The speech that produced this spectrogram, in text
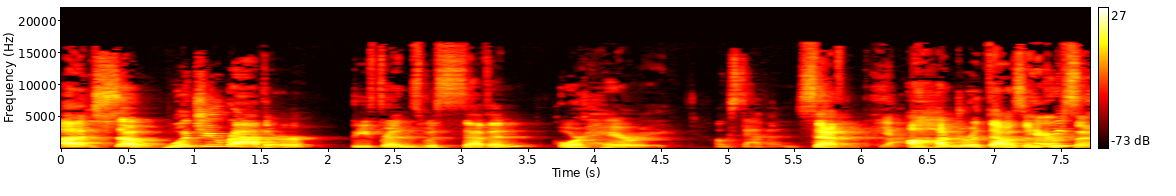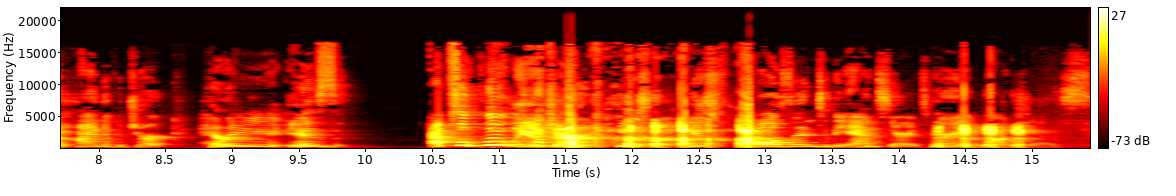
Uh, so, would you rather be friends with Seven or Harry? Oh, seven. Seven. Yeah. A hundred thousand Harry's percent. kind of a jerk. Harry is absolutely a jerk. He just, he just falls into the answer. It's very obnoxious.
